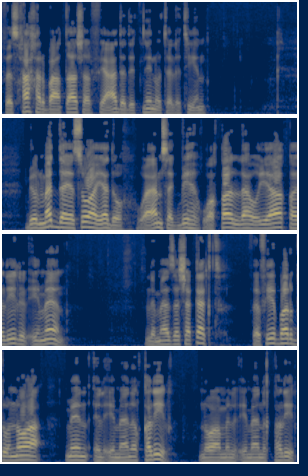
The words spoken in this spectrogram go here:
في إصحاح 14 في عدد 32 بيقول مد يسوع يده وأمسك به وقال له يا قليل الإيمان لماذا شككت؟ ففي برضو نوع من الإيمان القليل نوع من الإيمان القليل.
